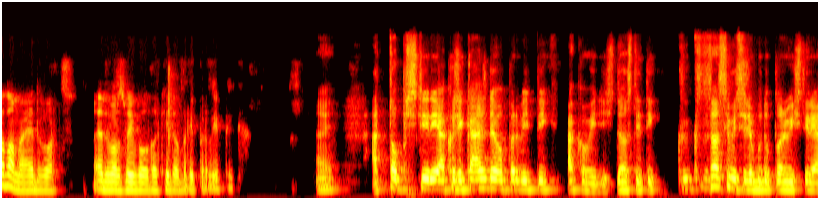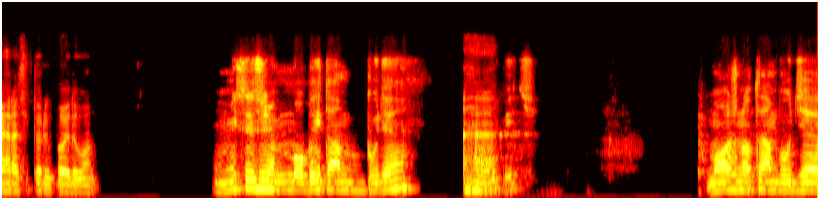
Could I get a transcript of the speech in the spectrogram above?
Podľa mňa Edwards. Edwards by bol taký dobrý prvý pick. Hej. A top 4, akože každého prvý pick, ako vidíš, dosť ty, kto si myslíš, že budú prvý 4 hráči, ktorí pôjdu von? Myslím, že Mobley tam bude. Aha. byť. Možno tam bude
